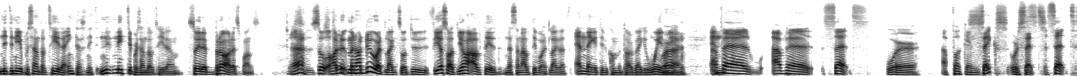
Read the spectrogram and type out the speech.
99% av tiden, inte ens 90, 90% av tiden, så är det bra respons. Yeah, Så, så har du, men har du varit lagd så att du, för jag sa att jag har alltid, nästan alltid varit lagd att en negativ kommentar väger way Bruh. mer I've had I've had sets where I fucking sex or sets. set.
